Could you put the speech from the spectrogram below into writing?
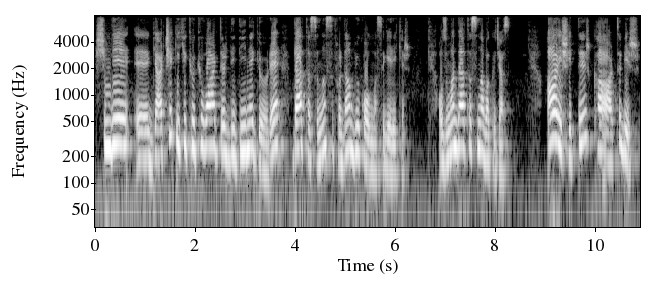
Şimdi e, gerçek iki kökü vardır dediğine göre deltasının sıfırdan büyük olması gerekir. O zaman deltasına bakacağız. A eşittir K artı 1.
